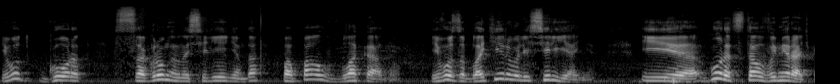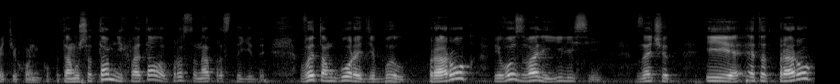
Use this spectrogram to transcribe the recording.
И вот город с огромным населением да, попал в блокаду. Его заблокировали сирияне. И город стал вымирать потихоньку, потому что там не хватало просто-напросто еды. В этом городе был пророк, его звали Елисей. Значит, и этот пророк,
